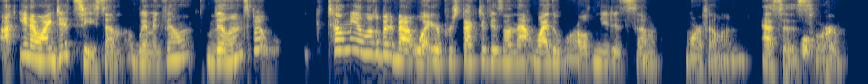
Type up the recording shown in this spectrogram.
I, you know, I did see some women villain, villains, but tell me a little bit about what your perspective is on that, why the world needed some more villain S's or.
